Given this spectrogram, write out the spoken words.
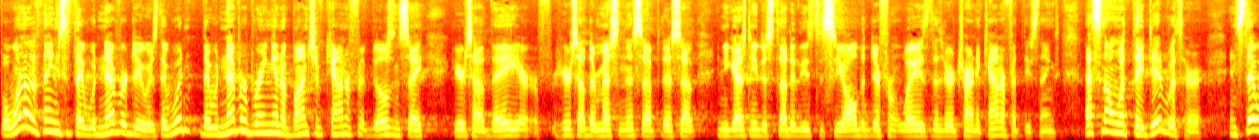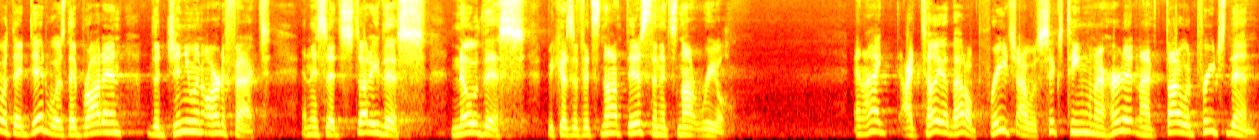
But one of the things that they would never do is they wouldn't they would never bring in a bunch of counterfeit bills and say, here's how they are, here's how they're messing this up, this up, and you guys need to study these to see all the different ways that they're trying to counterfeit these things. That's not what they did with her. Instead, what they did was they brought in the genuine artifact and they said, study this, know this, because if it's not this, then it's not real. And I, I tell you, that'll preach. I was 16 when I heard it, and I thought I would preach then.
